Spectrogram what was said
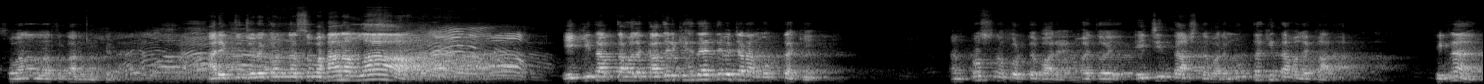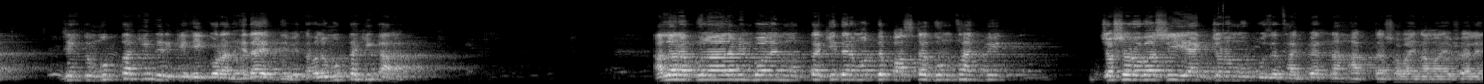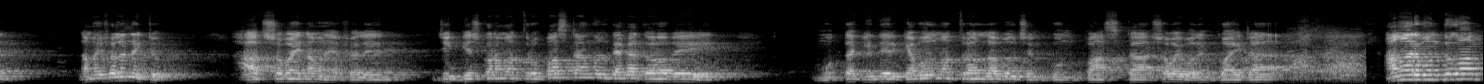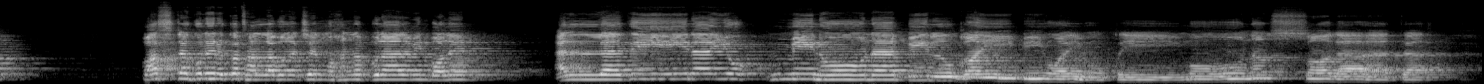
সুবহানাল্লাহ, তো কারও মুখে। আর একটু জোরে কন্যা সুবহানাল্লাহ। এই কিতাব তাহলে কাদেরকে হেদায়েত দেবে? যারা মুত্তাকি। প্রশ্ন করতে পারেন, হয়তো এই চিন্তা আসতে পারে, মুত্তাকি তাহলে কারা? ঠিক না? যেহেতু মুত্তাকিদেরকে এই কোরআন হেদায়েত দেবে, তাহলে মুত্তাকি কারা? আল্লাহ রাব্বুল আলামিন বলেন, মুত্তাকিদের মধ্যে পাঁচটা গুণ থাকবে। যশোরবাসী একজন মুখ বুঝে থাকবেন না, হাতটা সবাই নামায় ফেলেন। নামায় ফেলেন না একটু? হাত সবাই নামায় ফেলেন। জিজ্ঞেস করা মাত্র পাঁচটা আঙুল দেখাতে হবে। মোত্তাকিদের কেবলমাত্র আল্লাহ বলছেন, কোন পাঁচটা? সবাই বলেন, কয়টা? আমার বন্ধুগণ, পাঁচটা গুণের কথা আল্লাহ বলেছেন মোহান্নবুল আলমিন বলেন الذين يؤمنون بالغيب ويقيمون الصلاة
